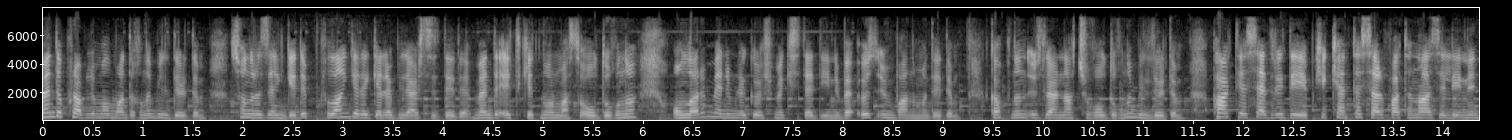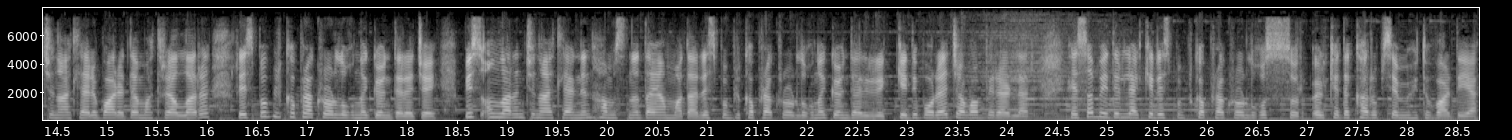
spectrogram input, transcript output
Mən də problem olmadığını bildirdim. Sonra zəng edib filan yerə gələ bilərsiniz dedi. Mən də etiket norması olduğunu, onların mənimlə görüşmək istədiyini və öz ünvanımı dedim. Qapının üzlərinə açıq olduğunu bildirdim. Partiya sədri deyib ki, Kənd Təsərrüfatı Nazirliyinin cinayətləri barədə materialları Respublika prokurorluğuna göndərəcək. Biz onların cinayətlərinin hamısını dayanmadan Respublika prokurorluğuna göndəririk. Gedib oraya cavab verərlər. Hesab edirlər ki, Respublika prokurorluğu susur. Ölkədə korrupsiya mühiti var deyə.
